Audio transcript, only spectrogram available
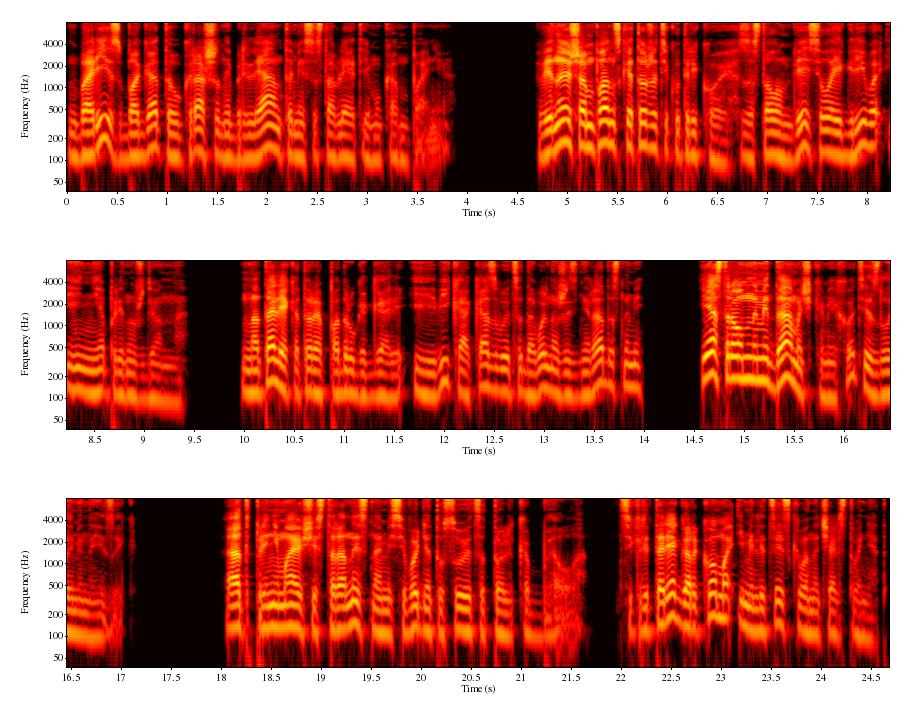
Борис, богато украшенный бриллиантами, составляет ему компанию. Вино и шампанское тоже текут рекой. За столом весело, игриво и непринужденно. Наталья, которая подруга Гали, и Вика оказываются довольно жизнерадостными и остроумными дамочками, хоть и злыми на язык. От принимающей стороны с нами сегодня тусуется только Белла. Секретаря горкома и милицейского начальства нет.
